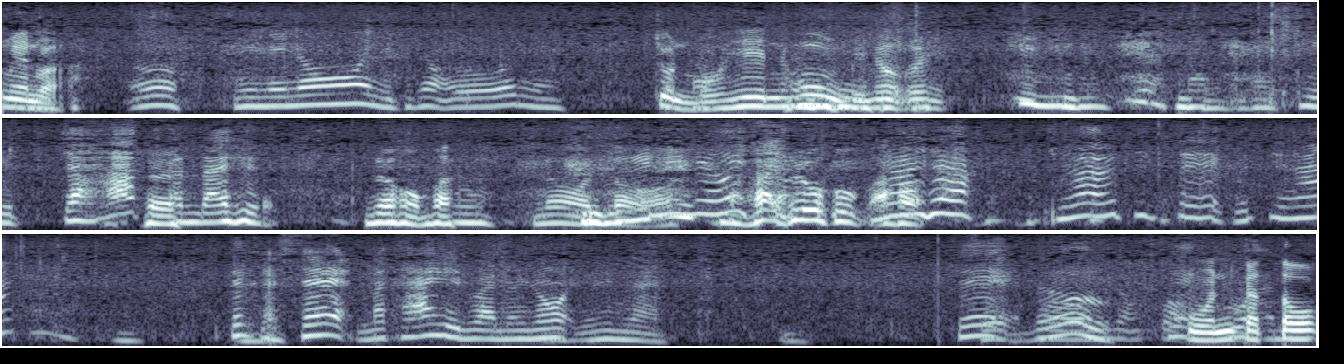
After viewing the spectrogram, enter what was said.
แม่นบ่เออนี่น้อยๆนี่พี่น้องเอ้ยนี่ จนบ่เห็นหุ่งพี่น้องเอ้ยนั่นใครเก็บจักอันใดโน่มาโน่ต่อมาลูกเอายายายาที่แตกเลยสิฮะแต่กระแซะนะคะเห็นว่าน้อยๆนี่ไงแซะเด้อฝนกระตก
